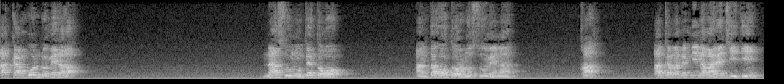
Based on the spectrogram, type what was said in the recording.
أكا مبوندو منغا. ناسو منتنتغو أنتهو تورنو سومنغا قا أكا منن نينغانين جيدين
